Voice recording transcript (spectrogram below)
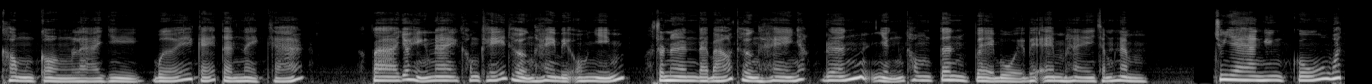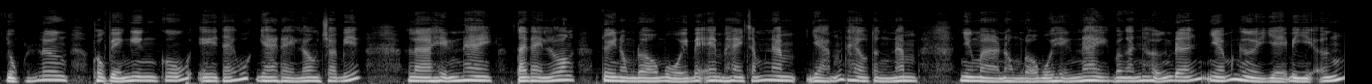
không còn là gì với cái tên này cả. Và do hiện nay không khí thường hay bị ô nhiễm, cho nên đài báo thường hay nhắc đến những thông tin về bụi PM 2.5. Chuyên gia nghiên cứu Quách Dục Lương thuộc Viện Nghiên cứu Y tế Quốc gia Đài Loan cho biết là hiện nay tại Đài Loan tuy nồng độ bụi PM 2.5 giảm theo từng năm, nhưng mà nồng độ bụi hiện nay vẫn ảnh hưởng đến nhóm người dễ bị dị ứng.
